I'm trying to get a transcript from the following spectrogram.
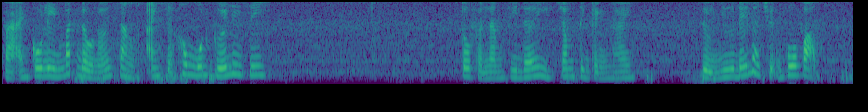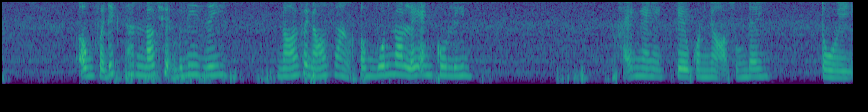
Và anh Colin bắt đầu nói rằng Anh sẽ không muốn cưới Lizzie Tôi phải làm gì đây Trong tình cảnh này? Dường như đấy là chuyện vô vọng. Ông phải đích thân nói chuyện với Lizzie Nói với nó rằng ông muốn nó lấy anh Colin. Hãy nghe kêu con nhỏ xuống đây. Tôi,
